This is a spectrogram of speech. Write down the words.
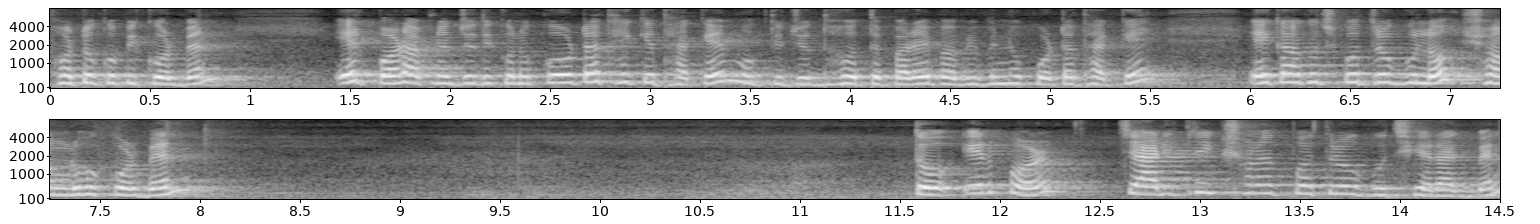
ফটোকপি করবেন। এরপর আপনার যদি কোনো কোটা থেকে থাকে, মুক্তিযুদ্ধ হতে পারে বা বিভিন্ন কোটা থাকে এই কাগজপত্রগুলো সংগ্রহ করবেন। তো এরপর চারিত্রিক সনদপত্র গুছিয়ে রাখবেন।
